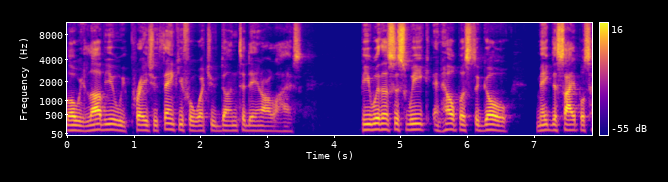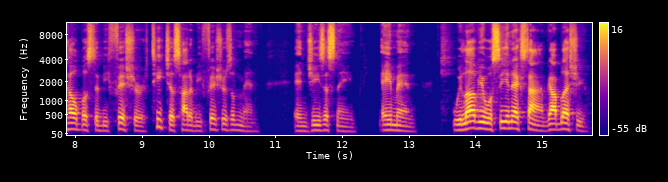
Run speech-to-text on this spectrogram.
Lord, we love you. We praise you. Thank you for what you've done today in our lives. Be with us this week and help us to go make disciples. Help us to be fishers. Teach us how to be fishers of men. In Jesus' name, amen. We love you. We'll see you next time. God bless you.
